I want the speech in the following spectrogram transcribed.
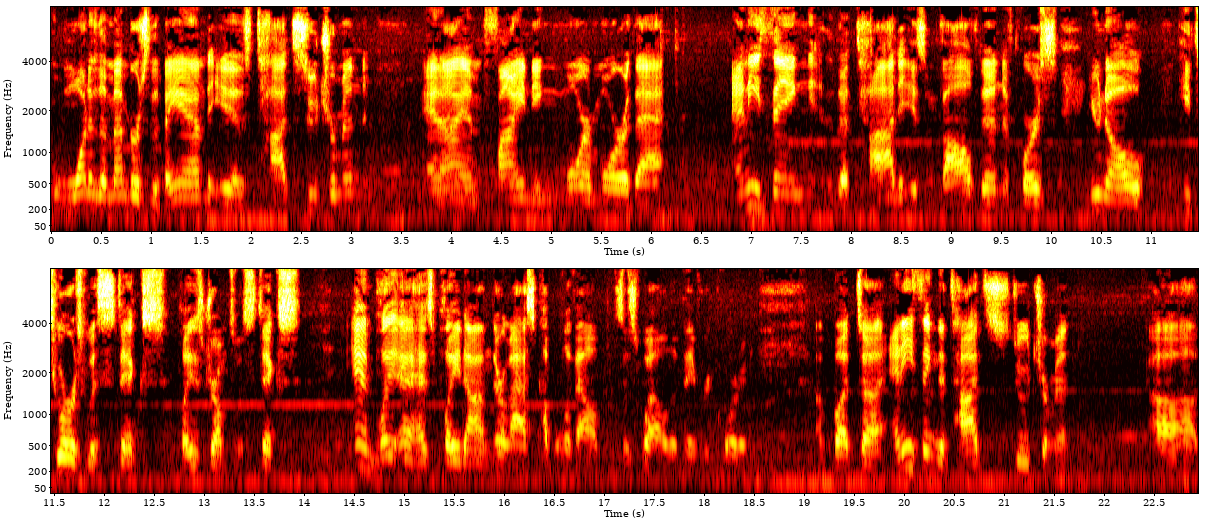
one of the members of the band is Todd Sucherman, and I am finding more and more that anything that Todd is involved in. Of course, you know he tours with Styx, plays drums with Styx, and play, has played on their last couple of albums as well that they've recorded. But uh, anything that Todd Sucherman uh,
